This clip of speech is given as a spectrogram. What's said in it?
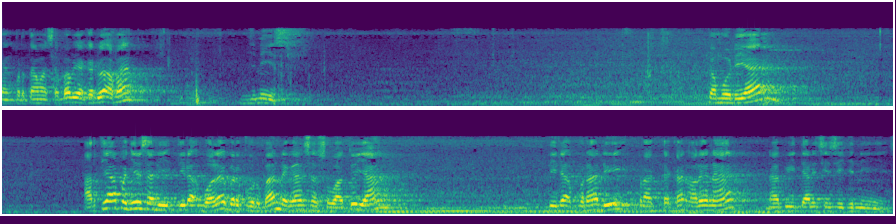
yang pertama sebab, yang kedua apa? Jenis. Kemudian artinya apa jenis tadi? Tidak boleh berkurban dengan sesuatu yang tidak pernah dipraktekkan oleh Nabi dari sisi jenis.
